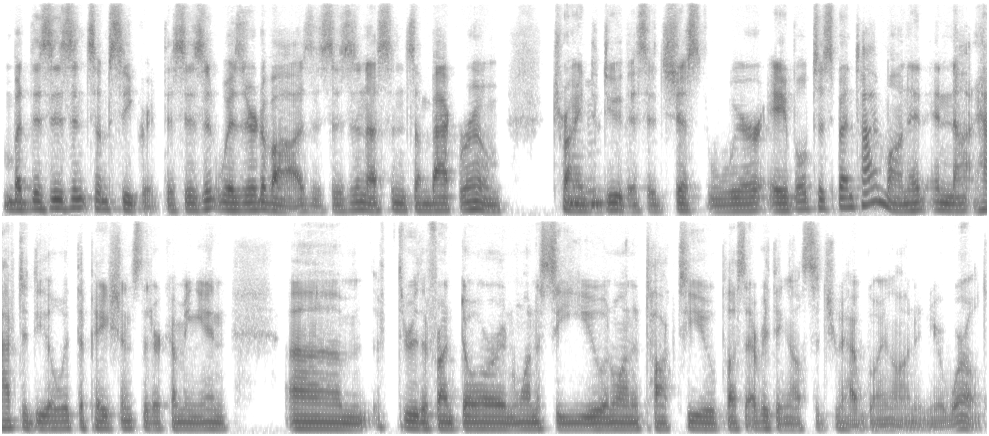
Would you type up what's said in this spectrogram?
But this isn't some secret. This isn't Wizard of Oz. This isn't us in some back room trying mm-hmm. to do this. It's just we're able to spend time on it and not have to deal with the patients that are coming in um, through the front door and want to see you and want to talk to you, plus everything else that you have going on in your world.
